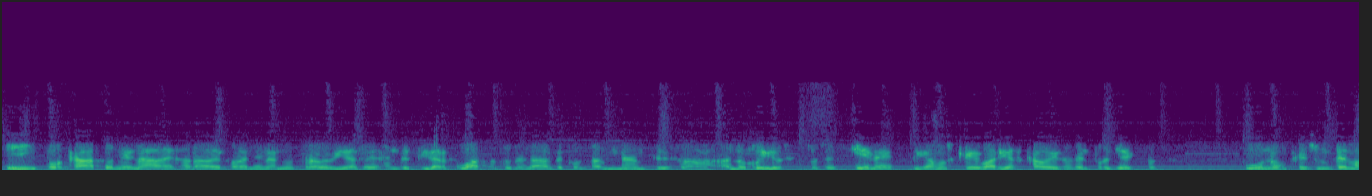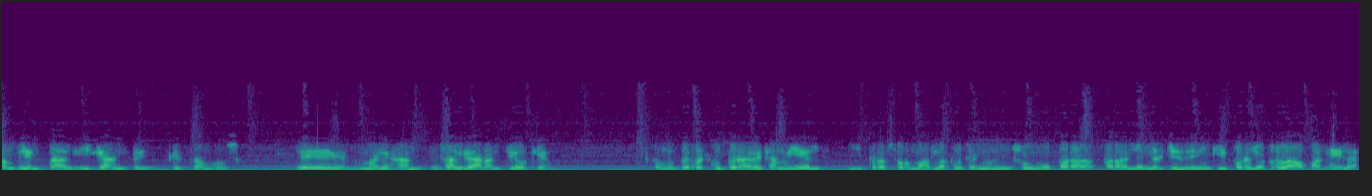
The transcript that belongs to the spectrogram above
Y por cada tonelada de jarabe para llenar nuestra bebida se dejan de tirar cuatro toneladas de contaminantes a, los ríos. Entonces tiene, digamos que varias cabezas el proyecto. Uno, que es un tema ambiental gigante que estamos eh, manejando en Salgar, Antioquia. Estamos de recuperar esa miel y transformarla pues en un insumo para, para el energy drink y por el otro lado panela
